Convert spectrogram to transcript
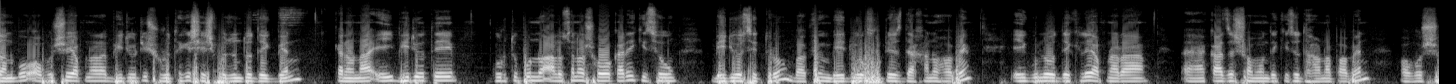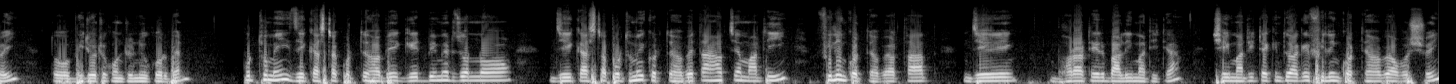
জানব। অবশ্যই আপনারা ভিডিওটি শুরু থেকে শেষ পর্যন্ত দেখবেন, কেননা এই ভিডিওতে গুরুত্বপূর্ণ আলোচনা সহকারে কিছু ভিডিও চিত্র বা ভিডিও ফুটেজ দেখানো হবে। এইগুলো দেখলে আপনারা কাজের সম্বন্ধে কিছু ধারণা পাবেন অবশ্যই। তো ভিডিওটা কন্টিনিউ করবেন। প্রথমেই যে কাজটা করতে হবে গেট বিমের জন্য যে কাজটা প্রথমেই করতে হবে, তা হচ্ছে মাটি ফিলিং করতে হবে। অর্থাৎ যে ভরাটের বালি মাটিটা, সেই মাটিটা কিন্তু আগে ফিলিং করতে হবে অবশ্যই।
